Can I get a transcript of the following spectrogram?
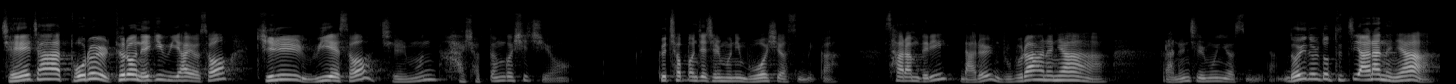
제자 도를 드러내기 위하여서 길 위에서 질문하셨던 것이지요. 그 첫 번째 질문이 무엇이었습니까? 사람들이 나를 누구라 하느냐? 라는 질문이었습니다. 너희들도 듣지 않았느냐?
